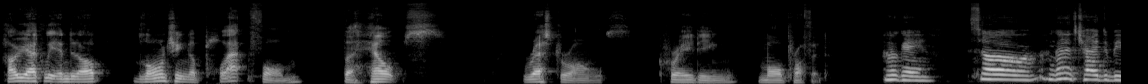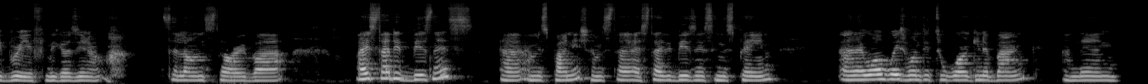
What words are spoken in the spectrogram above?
how you actually ended up launching a platform that helps restaurants creating more profit? Okay. So I'm going to try to be brief because, you know, it's a long story, but I studied business Uh, I'm Spanish. I'm st- I studied business in Spain, and I always wanted to work in a bank. And then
